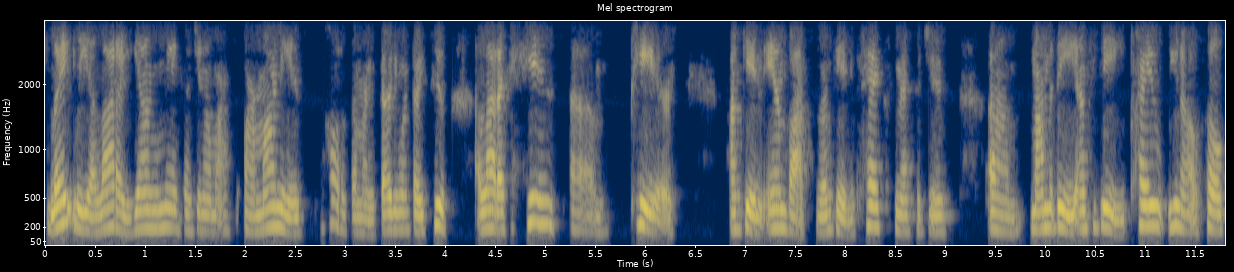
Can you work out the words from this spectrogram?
lately a lot of young men because you know my Armani is hold on Armani? 31 32 a lot of his um peers I'm getting inboxes I'm getting text messages um, Mama D, Auntie D, pray, you know, so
